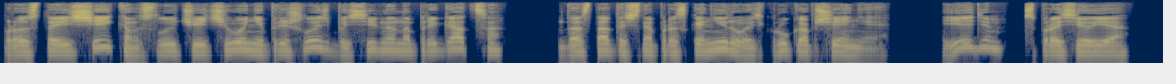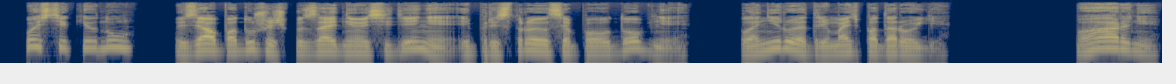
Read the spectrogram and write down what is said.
Просто ищейкам в случае чего не пришлось бы сильно напрягаться. Достаточно просканировать круг общения. «Едем?» — спросил я. Костик кивнул, взял подушечку с заднего сиденья и пристроился поудобнее, планируя дремать по дороге. «Парни,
